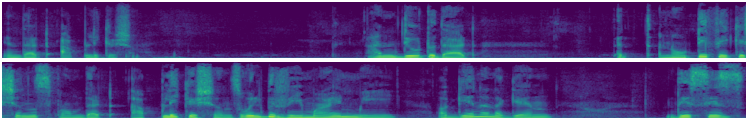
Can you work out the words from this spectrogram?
in that application. And due to that that notifications from that applications will be remind me again and again this is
